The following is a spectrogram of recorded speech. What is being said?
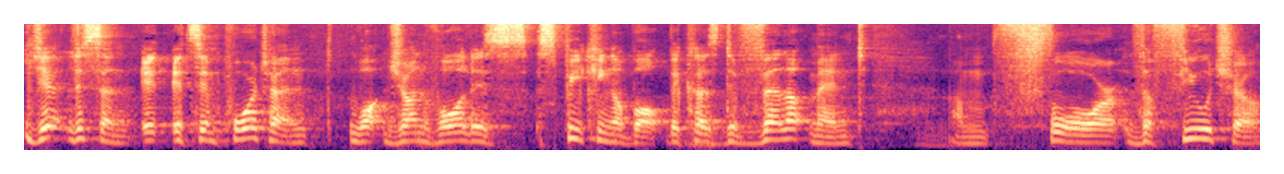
Yeah, listen, it, it's important what John Wall is speaking about because development um, for the future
